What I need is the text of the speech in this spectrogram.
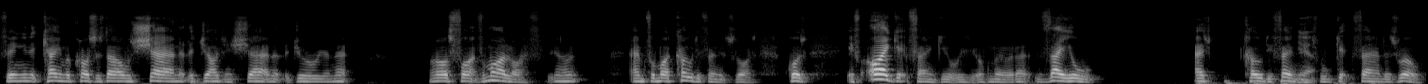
thing, and it came across as though I was shouting at the judge and shouting at the jury and that. And I was fighting for my life, you know, and for my co-defendants' lives because if I get found guilty of murder, they all, as co-defendants, Yeah. will get found as well.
